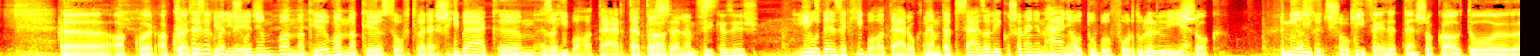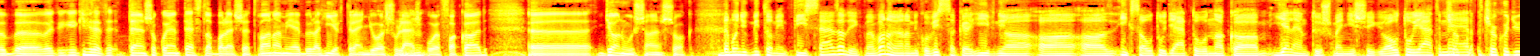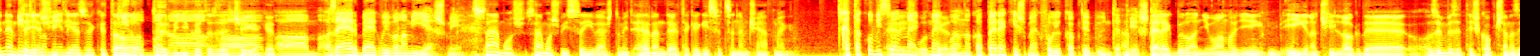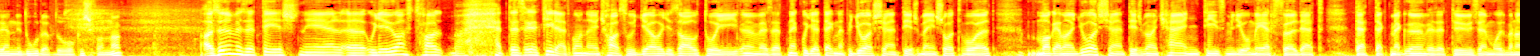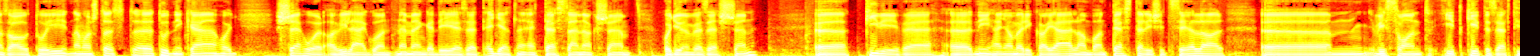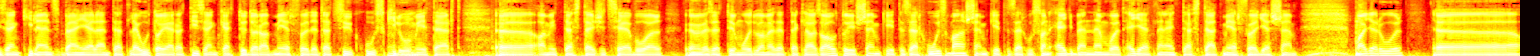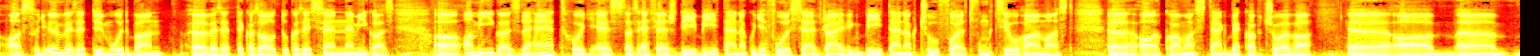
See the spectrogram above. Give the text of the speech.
akkor, akkor hát ezek kérdés. hogy is mondjam, vannak, vannak szoftveres hibák, ez a hiba határ. Tehát a Szellemfékezés? Jó, de ezek hiba határok, nem? Tehát százalékos arányon hány autóból fordul elő ilyen? Sok. De mi az, Kif- hogy sok? Kifejezetten sok autó, kifejezetten sok olyan Tesla baleset van, ami ebből a hirtelen gyorsulásból mm-hmm. fakad. Uh, gyanúsan sok. De mondjuk mit tudom én, 10 százalék? Mert van olyan, amikor vissza kell hívni a, a, az X autógyártónak a jelentős mennyiségű autóját, mert... Csak, csak hogy ő nem teljesíti tudom én, ezeket a törvényi kötelezettségeket. A, a, az airbag, vagy valami ilyesmi. Számos, számos visszahívást, amit elrendeltek, egész egyszerűen nem csinált meg. Hát akkor viszont meg, megvannak a perek, és meg fogja kapni a büntetést. A perekből annyi van, hogy égen a csillag, de az önvezetés kapcsán az ennél durvább dolgok is vannak. Az önvezetésnél, ugye ő azt, ha, hát ez ki lehet mondani, hogy hazudja, hogy az autói önvezetnek, ugye a tegnapi gyorsjelentésben is ott volt, magában a gyorsjelentésben, hogy hány 10 millió mérföldet tettek meg önvezető üzemmódban az autói. Na most azt tudni kell, hogy sehol a világon nem engedélyezett egyetlen egy Teslának sem, hogy önvezessen kivéve néhány amerikai államban tesztelési céllal, viszont itt 2019-ben jelentett le utoljára 12 darab mérföldet, szűk 20 uh-huh. kilométert, amit tesztelési célból önvezető módban vezettek le az autó, és sem 2020-ban, sem 2021-ben nem volt egyetlen egy tesztelt mérföldje sem. Magyarul az, hogy önvezető módban vezettek az autók, az egyszerűen nem igaz. A, ami igaz lehet, hogy ezt az FSD bétának ugye ugye Full Self Driving bétának csúfolt funkcióhalmazt alkalmazták bekapcsolva a,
